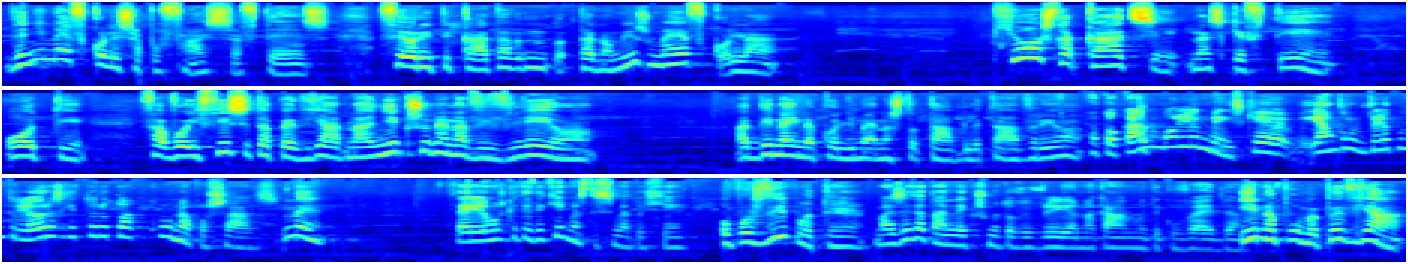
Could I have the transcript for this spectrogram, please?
Δεν είναι εύκολες αποφάσεις αυτές. Θεωρητικά τα, τα νομίζουμε εύκολα. Ποιος θα κάτσει να σκεφτεί ότι θα βοηθήσει τα παιδιά να ανοίξουν ένα βιβλίο αντί να είναι κολλημένα στο τάμπλετ αύριο. Θα το κάνουμε όλοι εμείς και οι άνθρωποι βλέπουν τηλεόραση γιατί τώρα το ακούν από εσάς. Ναι. Θέλει όμως και τη δική μας τη συμμετοχή. Οπωσδήποτε. Μαζί θα τα ανοίξουμε το βιβλίο να κάνουμε την κουβέντα. Ή να πούμε, παιδιά,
